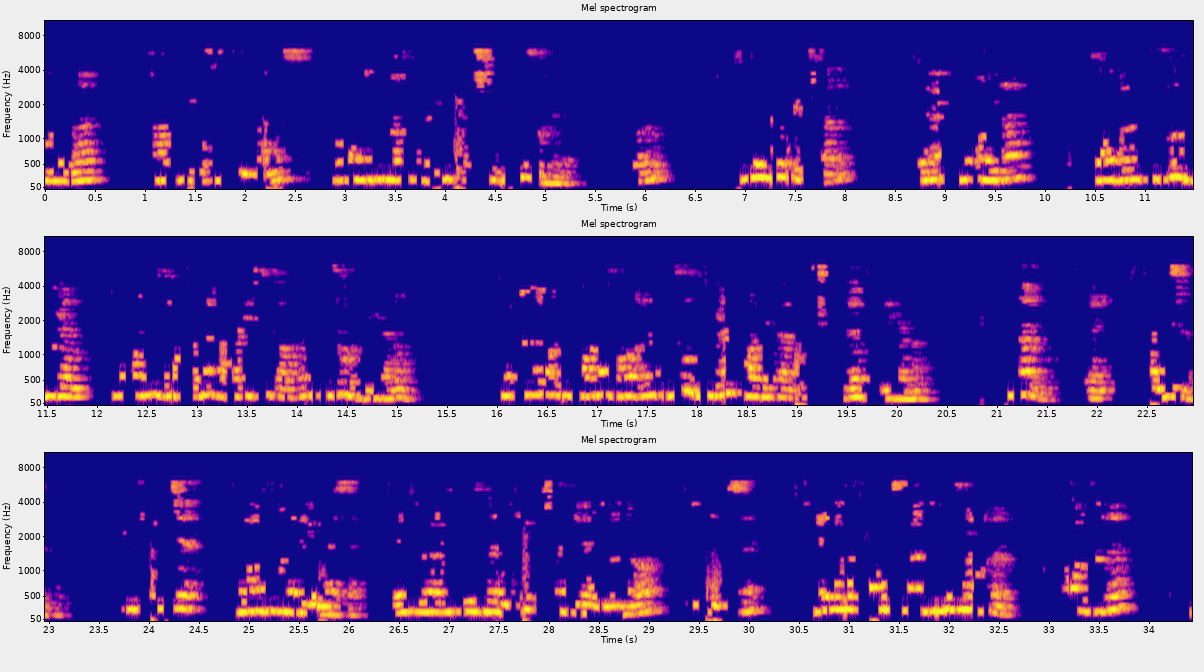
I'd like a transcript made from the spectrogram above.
burada farklı bir ofis kullanmış. Oradan bir makinelerin karşılıklı şey soruları. Doğru. Şimdi çok ekstradım. Demek ki bu konuda cevabının uzun duyan, cevabının cevabına habersiz aldığını uzun duyan, cevabının aldıklarına cevabının uzun duyan kavramlar dört duyan. Bunlar kendi sınıfı. Şimdi sadece cevabını vermezse, belki öğrencilerimizden çok kısa bir yer görünüyor tutulması ve onun sonuçlarını hızlandı. Kaldığı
